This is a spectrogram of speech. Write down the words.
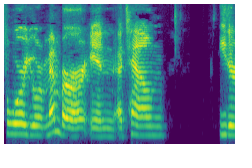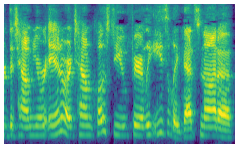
for your member in a town either the town you're in or a town close to you fairly easily. That's not a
